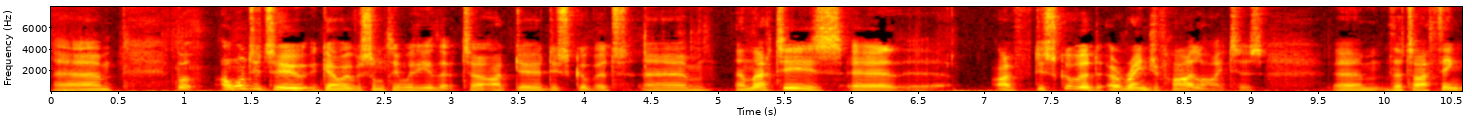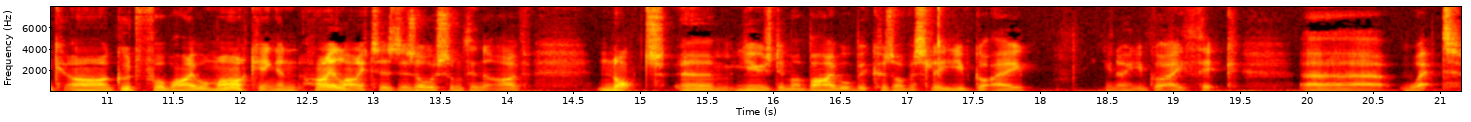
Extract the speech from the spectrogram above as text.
Um, but I wanted to go over something with you that uh, I'd uh, discovered, um, and that is uh, I've discovered a range of highlighters um, that I think are good for Bible marking. And highlighters is always something that I've not um, used in my Bible because obviously you've got a, you know, you've got a thick, uh, wet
